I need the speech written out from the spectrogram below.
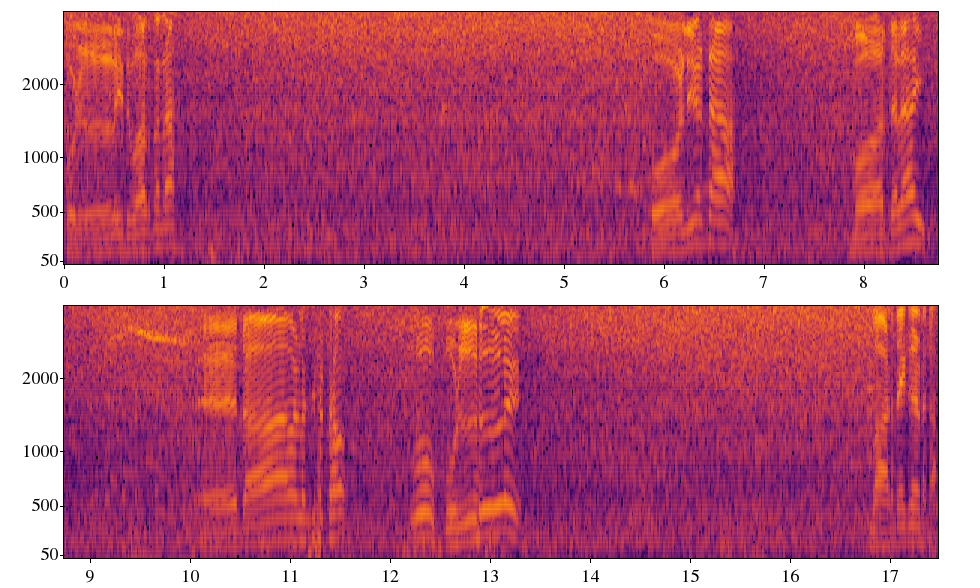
ഫുള്ള് ഇത് പറഞ്ഞടാ പൊളി കേട്ടാ. മുതലായി. ഏതാ വെള്ളച്ചാട്ടോ ഓ ഫുള്ള്. ഭാരത്തേക്ക് കിടക്കാം.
